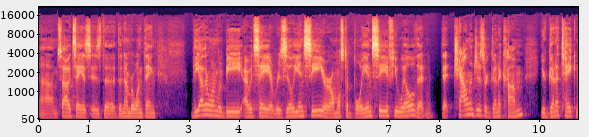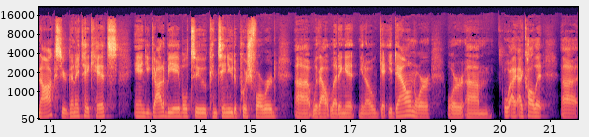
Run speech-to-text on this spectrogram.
Um, so I would say is is the the number one thing. The other one would be, I would say, a resiliency or almost a buoyancy, if you will, that that challenges are going to come. You're going to take knocks, you're going to take hits, and you got to be able to continue to push forward uh, without letting it, you know, get you down or or um, I, I, call it uh,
